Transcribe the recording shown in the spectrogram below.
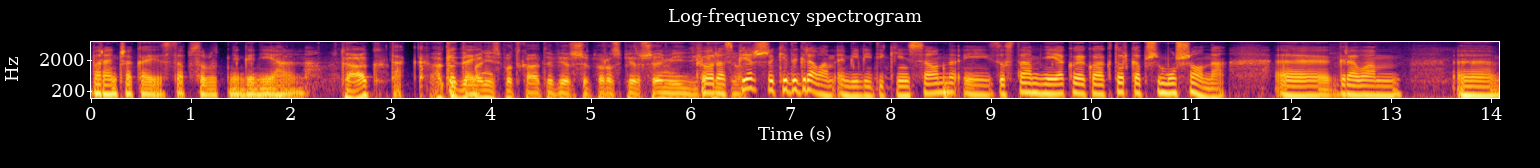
Barańczaka jest absolutnie genialna. Tak? Tak. A kiedy pani spotkała te wiersze po raz pierwszy Emily Dickinson? Po raz pierwszy, kiedy grałam Emily Dickinson i zostałam niejako jako aktorka przymuszona. E, grałam e,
